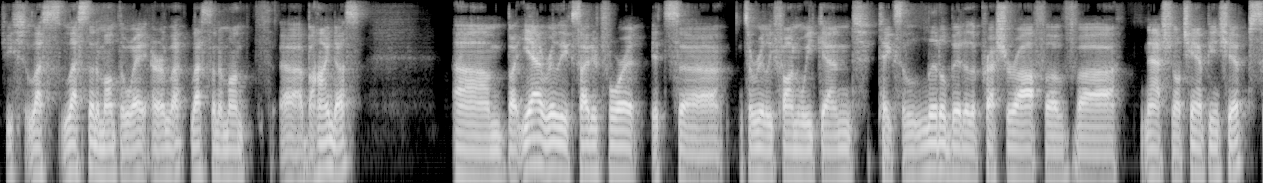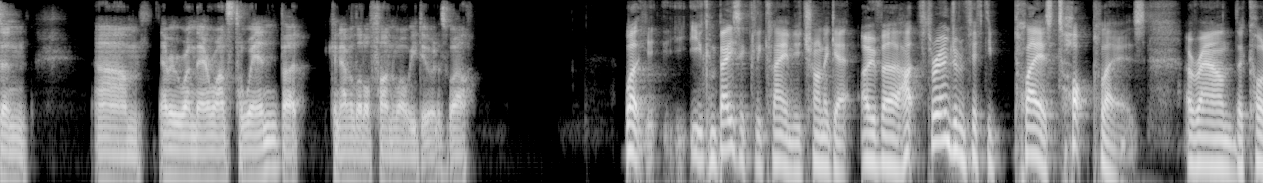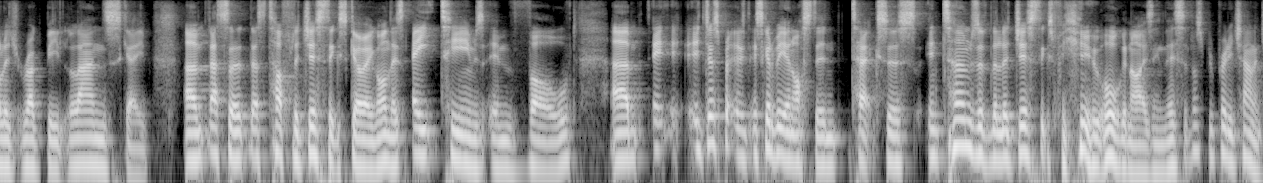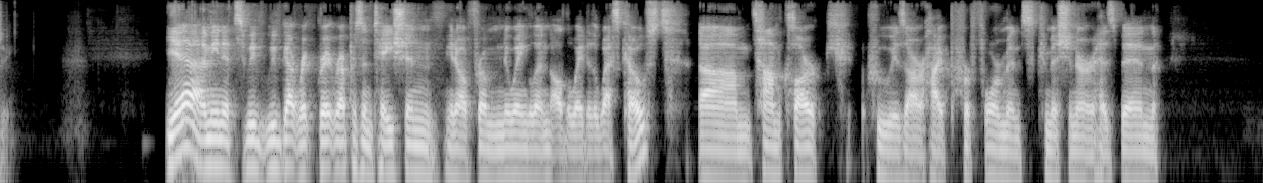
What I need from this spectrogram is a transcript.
geez, less less than a month away or le- less than a month uh, behind us. Um, but yeah, really excited for it. It's uh, it's a really fun weekend. Takes a little bit of the pressure off of uh, national championships, and um, everyone there wants to win, but can have a little fun while we do it as well. Well, you can basically claim you're trying to get over 350 players, top players, around the college rugby landscape. Um, that's a that's tough logistics going on. There's eight teams involved. Um, it, it, just it's going to be in Austin, Texas. In terms of the logistics for you organizing this, it must be pretty challenging. Yeah, I mean, it's we've we've got re- great representation, you know, from New England all the way to the West Coast. Um, Tom Clark, who is our high performance commissioner, has been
